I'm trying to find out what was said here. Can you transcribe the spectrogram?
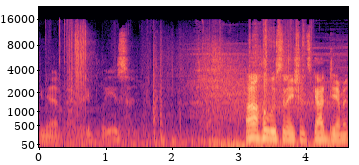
give me that battery, please. Ah, hallucinations, god damn it.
